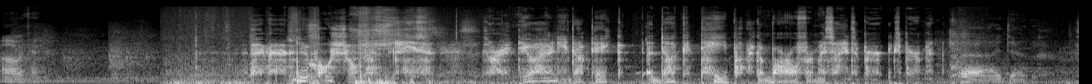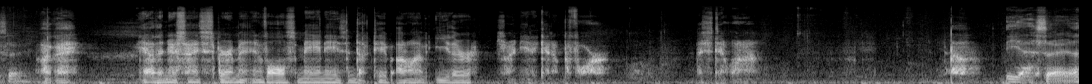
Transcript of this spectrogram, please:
Oh, okay. Hey man, you, oh shoot, jeez. Sorry, do you have any duct tape, uh, duct tape I can borrow for my science experiment? Uh, I don't say. Okay. Yeah, the new science experiment involves mayonnaise and duct tape. I don't have either, so I need to get them before. I just didn't want to. Yeah, sorry.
